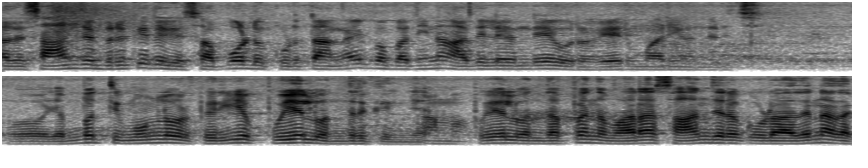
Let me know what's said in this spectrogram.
அது சாஞ்ச பிறகு இதுக்கு சப்போர்ட் கொடுத்தாங்க. இப்போ பார்த்தீங்கன்னா அதுலேருந்தே ஒரு வேறு மாதிரி வந்துடுச்சு ஓ எண்பத்தி மூணுல ஒரு பெரிய புயல் வந்திருக்குங்க. புயல் வந்தப்ப இந்த மரம் சாஞ்சிடக்கூடாதுன்னு அதை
